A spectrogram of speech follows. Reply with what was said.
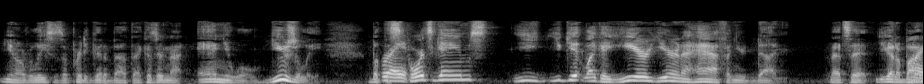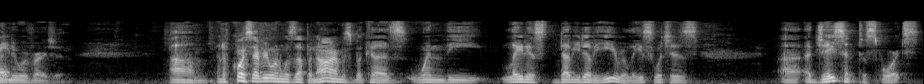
you know, releases are pretty good about that because they're not annual usually. But the Right. sports games, you you get like a year, year and a half, and you're done. That's it. You got to buy Right. the newer version. Um, and of course, everyone was up in arms because when the latest WWE release, which is uh, adjacent to sports,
